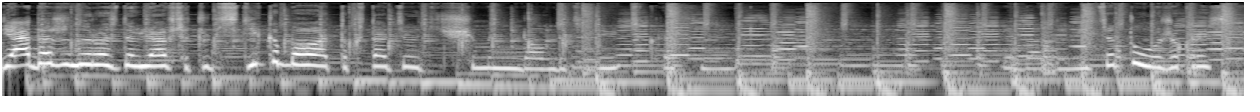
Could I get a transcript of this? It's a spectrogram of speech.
я навіть не роздивлявся. Тут стільки багато, кстати, що мені нравляться. Дивіться, красивенькі. Ребят, дивіться, теж красиво.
